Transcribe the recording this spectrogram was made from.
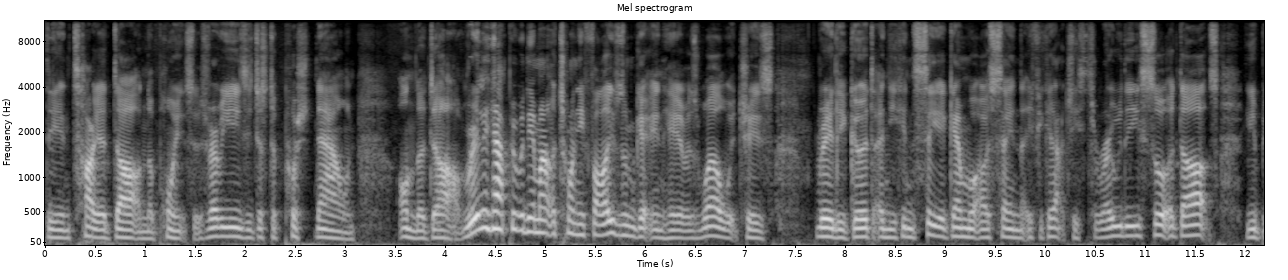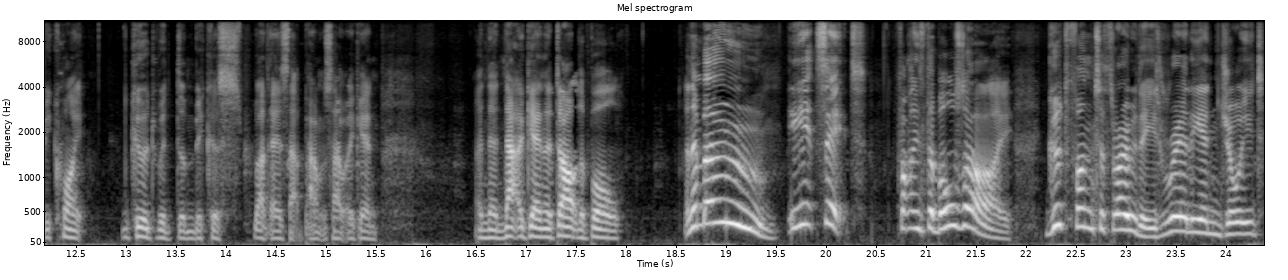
the entire dart on the point. So it's very easy just to push down on the dart. Really happy with the amount of 25s I'm getting here as well, which is really good. And you can see again what I was saying that if you could actually throw these sort of darts, you'd be quite good with them because well, there's that bounce out again. And then that again, a dart the ball, and then boom, he hits it, finds the bullseye. Good fun to throw these. Really enjoyed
